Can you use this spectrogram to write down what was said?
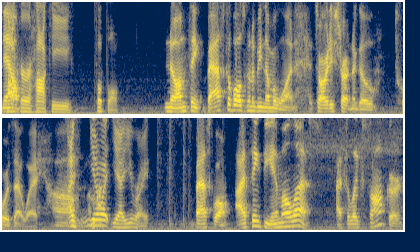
Now, Soccer, hockey, football. no, I'm thinking basketball is going to be number one. It's already starting to go towards that way. Um, I, th- I'm you know not- what? Yeah, you're right. Basketball. I think the MLS. I feel like soccer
